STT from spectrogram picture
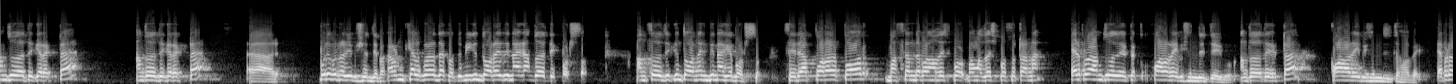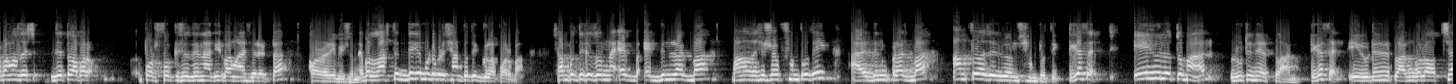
আন্তর্জাতিকের একটা আন্তর্জাতিকের একটা পরিপূর্ণ রিভিশন দিবা। কারণ খেয়াল করে দেখো, তুমি কিন্তু অনেকদিন আগে আন্তর্জাতিক পড়ছো। আন্তর্জাতিক কিন্তু অনেকদিন আগে পড়ছো। সেটা পড়ার পর মাঝখান বাংলাদেশ বাংলাদেশ পড়ছো টানা। এরপর আন্তর্জাতিক একটা কড়া রিভিশন দিতে হইব। আন্তর্জাতিক একটা কড়া রিভিশন দিতে হবে। এরপরে বাংলাদেশ যেহেতু আবার পড়ছো কিছুদিন আগে বাংলাদেশের একটা কড়া রিভিশন এবার লাস্টের দিকে মোটামুটি সাম্প্রতিকগুলা পড়বা। সাম্প্রতিকের জন্য এক একদিন রাখবা বাংলাদেশের সব সাম্প্রতিক আর একদিন রাখবা আন্তর্জাতিক সাম্প্রতিক, ঠিক আছে? এই হলো তোমার রুটিনের প্ল্যান ঠিক আছে? এই রুটিনের প্ল্যানগুলো হচ্ছে,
